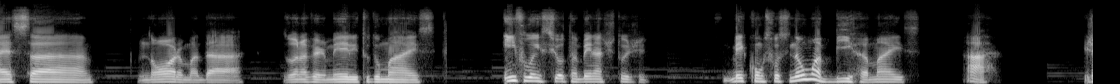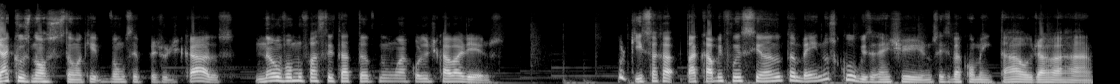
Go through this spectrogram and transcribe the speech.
essa norma da zona vermelha e tudo mais influenciou também na atitude meio como se fosse não uma birra, mas ah, já que os nossos estão aqui, vão ser prejudicados, não vamos facilitar tanto num acordo de cavalheiros. Porque isso acaba influenciando também nos clubes. A gente não sei se vai comentar ou já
